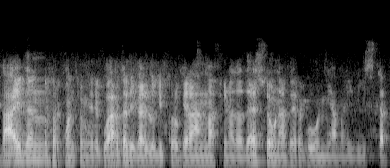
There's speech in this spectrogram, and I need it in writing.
Biden, per quanto mi riguarda, a livello di programma fino ad adesso è una vergogna mai vista,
